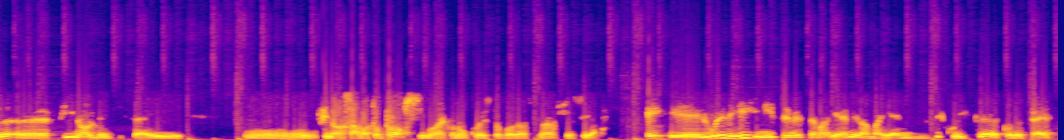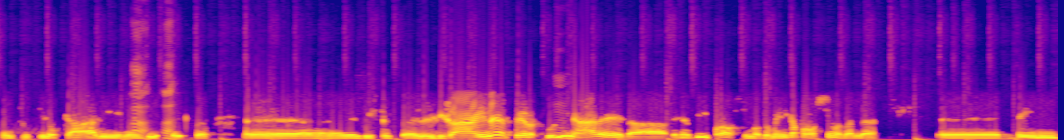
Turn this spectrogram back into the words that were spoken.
eh, fino al 26 mm, fino al sabato prossimo, ecco, non questo, quello della settimana successiva. E eh, lunedì inizia invece a Miami la Miami Music Week eh, con le feste in tutti i locali, nel, Ah, district, eh, nel district del design, per culminare da venerdì prossimo a domenica prossima dal eh, 20,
